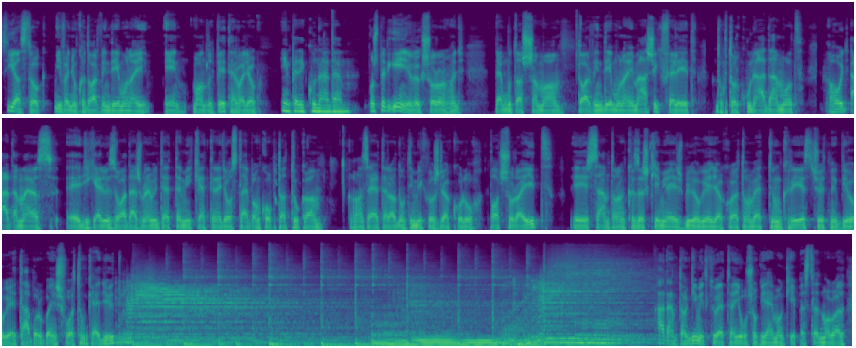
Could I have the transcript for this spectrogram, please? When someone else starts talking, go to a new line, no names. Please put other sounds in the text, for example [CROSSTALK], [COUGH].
Sziasztok, mi vagyunk a Darwin démonai. Én Mandl Péter vagyok.
Én pedig Kunádám.
Most pedig én jövök soron, hogy bemutassam a Darwin démonai másik felét, dr. Kunádámot. Ahogy Ádám már az egyik előző adásban említette, mi ketten egy osztályban koptattuk a, az Elter Adnoti Miklós gyakorló padsorait, és számtalan közös kémiai és biológiai gyakorlaton vettünk részt, sőt, még biológiai táborban is voltunk együtt. Ádám, te a gimit követően jó sok irányban képezted magad.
